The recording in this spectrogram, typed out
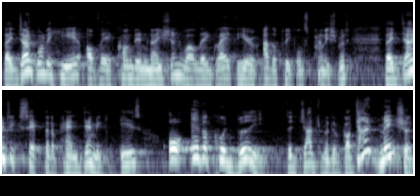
They don't want to hear of their condemnation while they're glad to hear of other people's punishment. They don't accept that a pandemic is or ever could be the judgment of God. Don't mention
